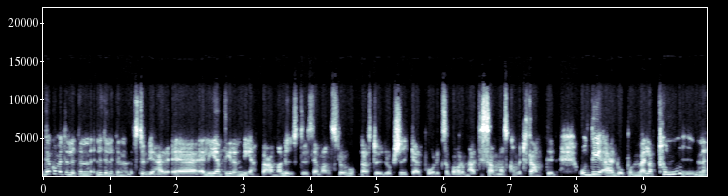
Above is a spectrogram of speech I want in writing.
det har kommit en liten, liten, liten studie här, eh, eller egentligen en metaanalys, det vill säga man slår ihop några studier och kikar på liksom vad de här tillsammans kommit fram till. Och det är då på melatonin,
